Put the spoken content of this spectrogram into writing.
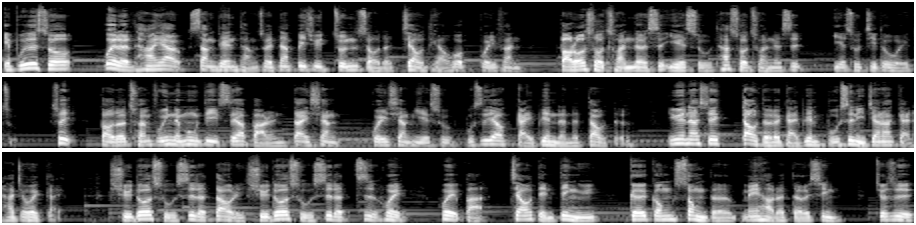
也不是说为了他要上天堂，所以他必须遵守的教条或规范。保罗所传的是耶稣，他所传的是耶稣基督为主，所以保罗传福音的目的是要把人带向归向耶稣，不是要改变人的道德，因为那些道德的改变不是你叫他改，他就会改。许多属世的道理，许多属世的智慧，会把焦点定于歌功颂德、美好的德性，就是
